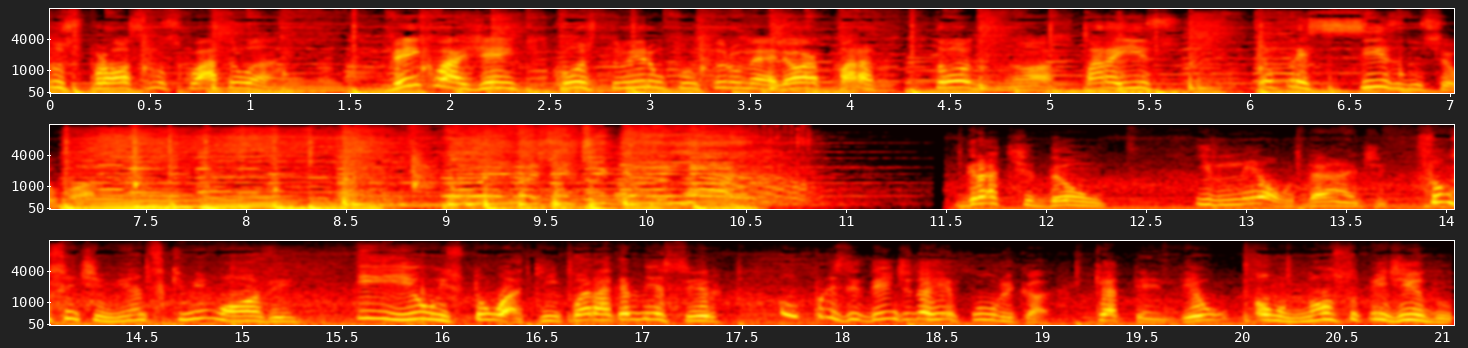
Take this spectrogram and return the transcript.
nos próximos quatro anos. Vem com a gente construir um futuro melhor para todos nós. Para isso, eu preciso do seu voto. Gratidão e lealdade são sentimentos que me movem. E eu estou aqui para agradecer ao presidente da República, que atendeu ao nosso pedido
